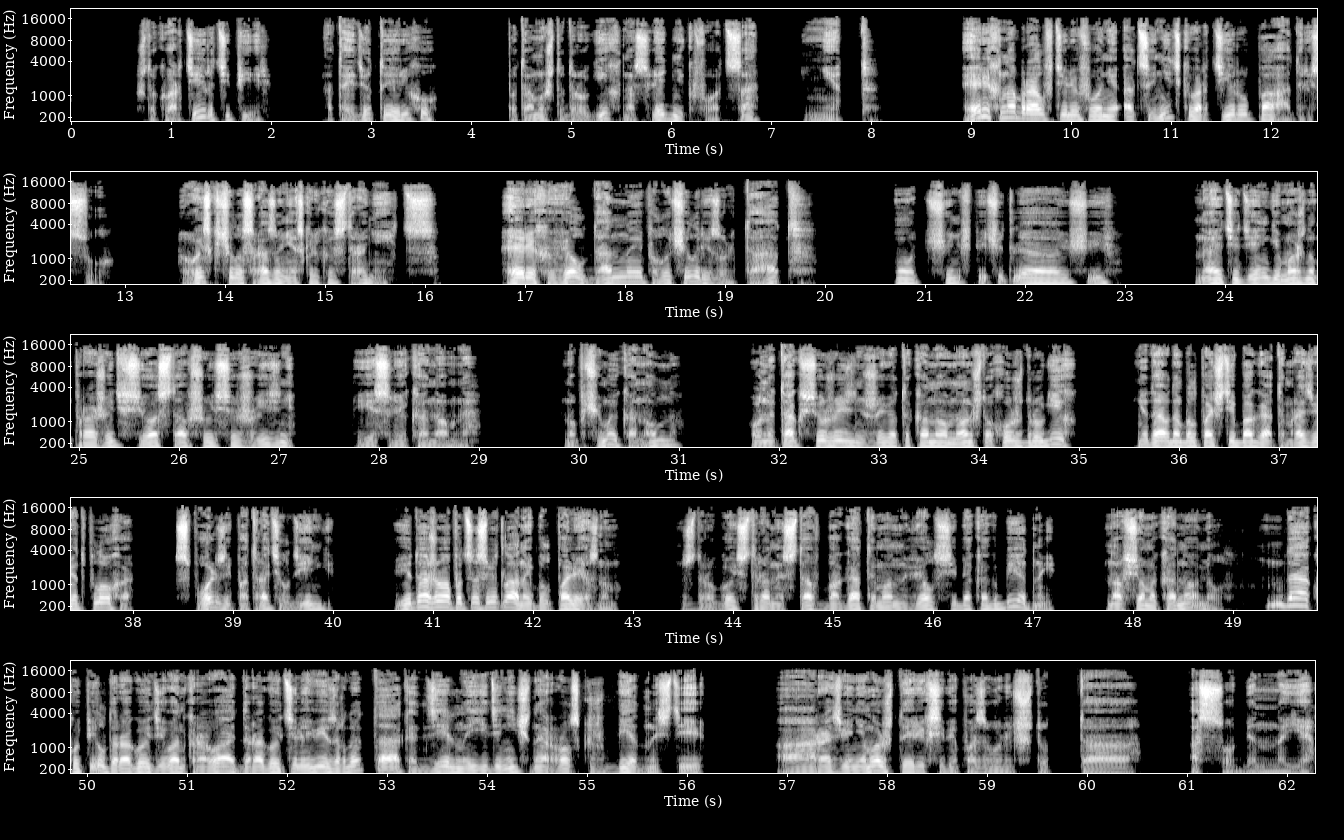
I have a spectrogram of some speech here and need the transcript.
что квартира теперь отойдет Эриху потому что других наследников у отца нет. Эрих набрал в телефоне «Оценить квартиру по адресу». Выскочило сразу несколько страниц. Эрих ввел данные, получил результат. Очень впечатляющий. На эти деньги можно прожить всю оставшуюся жизнь, если экономно. Но почему экономно? Он и так всю жизнь живет экономно. Он что, хуже других? Недавно был почти богатым. Разве это плохо? С пользой потратил деньги. И даже опыт со Светланой был полезным. С другой стороны, став богатым, он вел себя как бедный, на всем экономил. Да, купил дорогой диван-кровать, дорогой телевизор, но так, отдельная единичная роскошь бедности. А разве не может Эрик себе позволить что-то особенное?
